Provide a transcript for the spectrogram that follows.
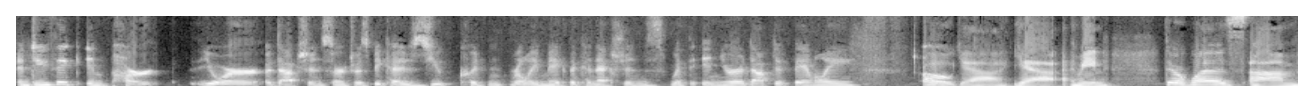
And do you think, in part, your adoption search was because you couldn't really make the connections within your adoptive family? Oh yeah, yeah. I mean, there was, um,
